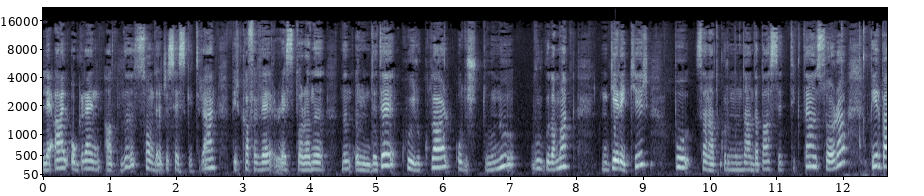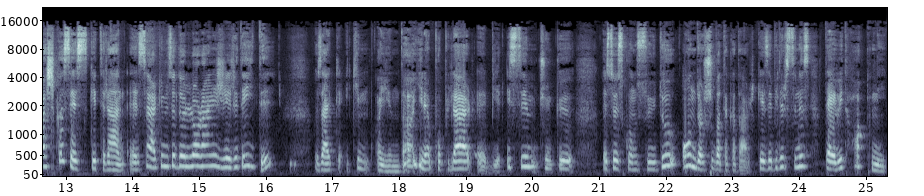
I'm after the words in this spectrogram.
Leal Ogren adlı son derece ses getiren bir kafe ve restoranının önünde de kuyruklar oluştuğunu vurgulamak gerekir bu sanat kurumundan da bahsettikten sonra bir başka ses getiren e, sergi Müzede L'Orangerie'deydi. Özellikle Ekim ayında yine popüler e, bir isim çünkü e, söz konusuydu. 14 Şubat'a kadar gezebilirsiniz. David Hockney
